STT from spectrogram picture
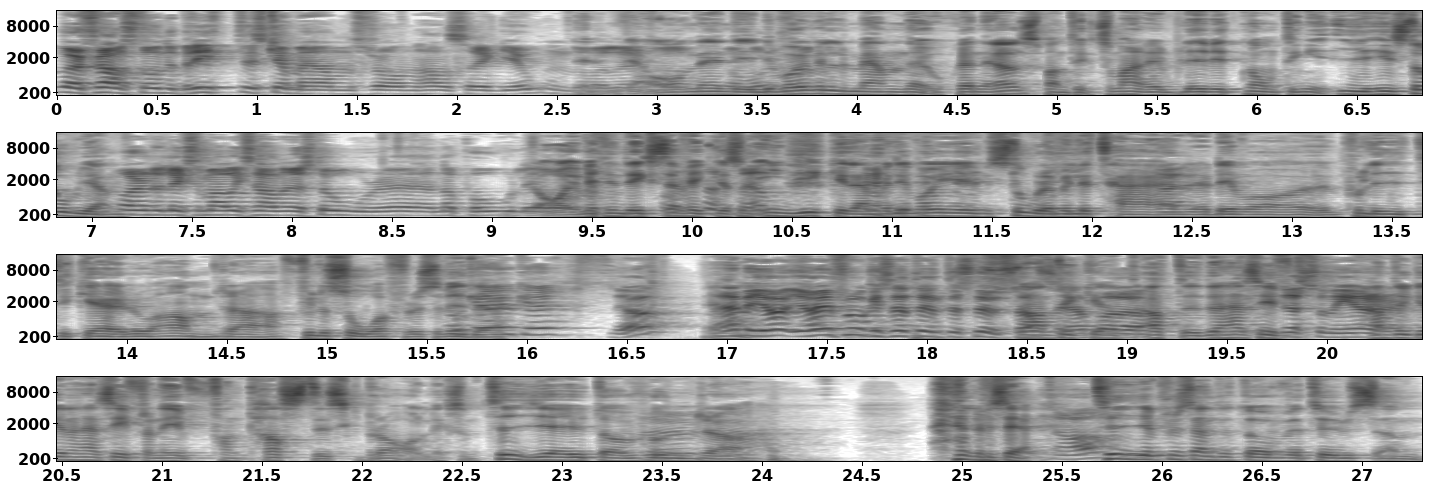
var det framstående brittiska män från hans region då eller? Ja, men det, det var väl män generellt som man tyckte som hade blivit någonting i historien. Var det liksom Alexander den store, Napoleon? Ja, jag vet inte exakt vilka som ingick i den, men det var ju stora militärer, det var politiker och andra filosofer och så vidare. Okej, okej. Ja. Nej men jag, jag ifrågasätter inte han slutsatsen. Jag tycker att, att den här siffran, han tycker den här siffran är fantastiskt bra. Liksom. 10 utav 100, det vill säga Mm. Ja. 10 procent utav 1000,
